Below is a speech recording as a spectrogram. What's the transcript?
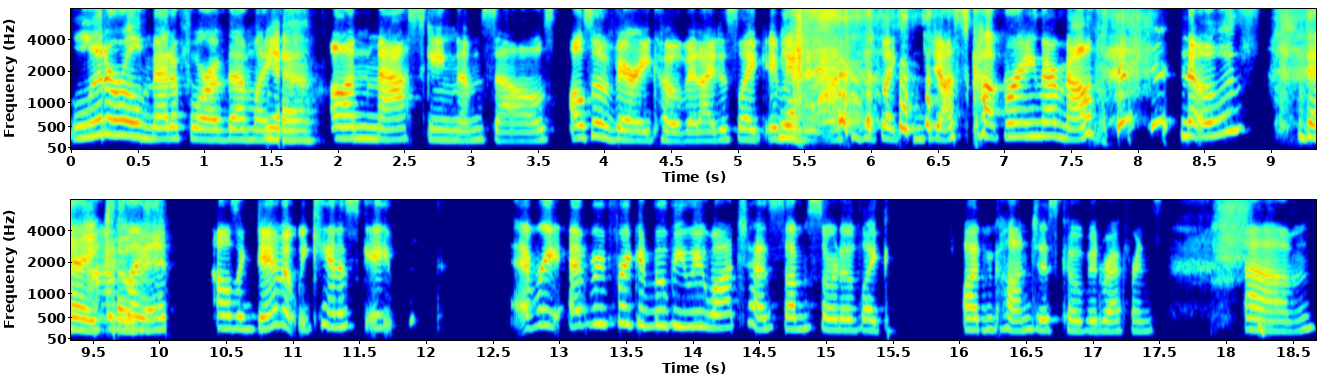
literal metaphor of them like yeah. unmasking themselves. Also very COVID. I just like it made Yeah. me laugh it's like just covering their mouth and nose. Very I was like- COVID. I was like, damn it, we can't escape. Every every freaking movie we watch has some sort of like unconscious COVID reference. Um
